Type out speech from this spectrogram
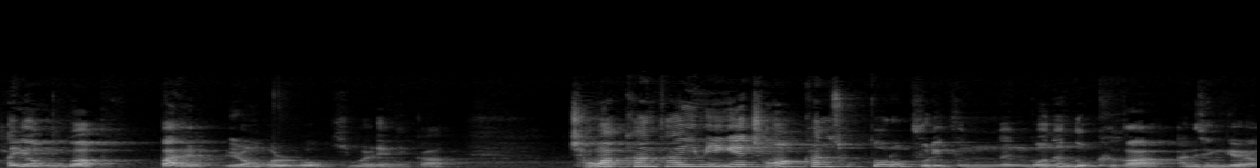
화염과 폭발 이런 걸로 힘을 내니까 정확한 타이밍에 정확한 속도로 불이 붙는 거는 노크가 안 생겨요.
